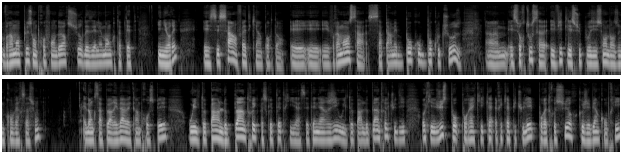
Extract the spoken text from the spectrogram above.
vraiment plus en profondeur sur des éléments que tu as peut-être ignorés et c'est ça en fait qui est important. Et, et, vraiment ça ça permet beaucoup beaucoup de choses euh, et surtout ça évite les suppositions dans une conversation. Et donc ça peut arriver avec un prospect où il te parle de plein de trucs parce que peut-être il y a cette énergie où il te parle de plein de trucs. Tu dis ok juste pour pour récapituler pour être sûr que j'ai bien compris.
